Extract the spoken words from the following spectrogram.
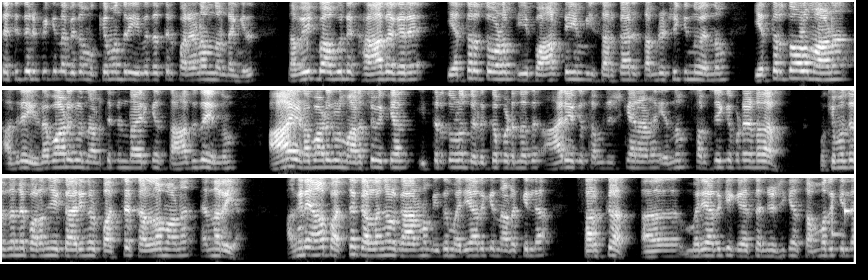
തെറ്റിദ്ധരിപ്പിക്കുന്ന വിധം മുഖ്യമന്ത്രി ഈ വിധത്തിൽ പറയണമെന്നുണ്ടെങ്കിൽ നവീൻ ബാബുവിന്റെ ഘാതകരെ എത്രത്തോളം ഈ പാർട്ടിയും ഈ സർക്കാർ സംരക്ഷിക്കുന്നു എന്നും എത്രത്തോളമാണ് അതിലെ ഇടപാടുകൾ നടത്തിയിട്ടുണ്ടായിരിക്കാൻ സാധ്യതയെന്നും ആ ഇടപാടുകൾ മറച്ചുവെക്കാൻ ഇത്രത്തോളം തെടുക്കപ്പെടുന്നത് ആരെയൊക്കെ സംരക്ഷിക്കാനാണ് എന്നും സംശയിക്കപ്പെടേണ്ടതാണ്. മുഖ്യമന്ത്രി തന്നെ പറഞ്ഞ ഈ കാര്യങ്ങൾ പച്ചക്കള്ളമാണ് എന്നറിയാം. അങ്ങനെ ആ പച്ചക്കള്ളങ്ങൾ കാരണം ഇത് മര്യാദയ്ക്ക് നടക്കില്ല. സർക്കാർ മര്യാദയ്ക്ക് കേസ് അന്വേഷിക്കാൻ സമ്മതിക്കില്ല.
